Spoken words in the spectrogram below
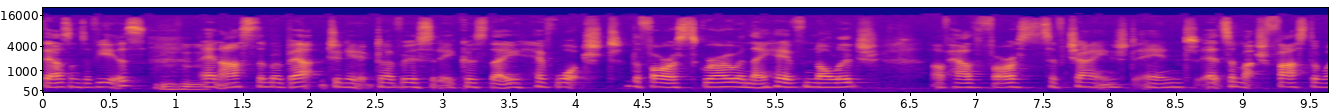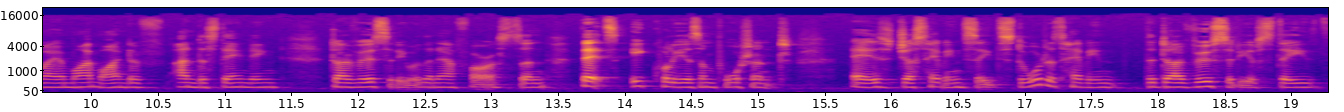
thousands of years mm-hmm. and ask them about genetic diversity because they have watched the forests grow and they have knowledge of how the forests have changed, and it's a much faster way, in my mind, of understanding diversity within our forests, and that's equally as important as just having seeds stored, as having the diversity of seeds,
